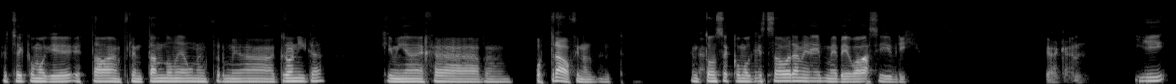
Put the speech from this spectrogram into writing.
¿Cachai? Como que estaba enfrentándome a una enfermedad crónica que me iba a dejar postrado finalmente. Entonces, como que esa hora me, pegó así brillo. bacán. Y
